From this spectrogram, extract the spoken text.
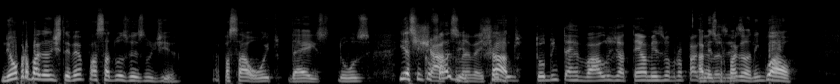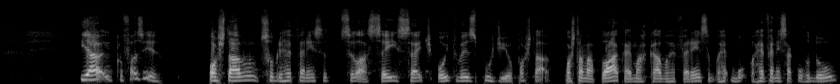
Nenhuma propaganda de TV vai passar duas vezes no dia. Vai passar 8, 10, 12. E assim Chato, que eu fazia. né? Chato. Todo, todo intervalo já tem a mesma propaganda. a mesma às vezes. propaganda, igual. E aí, o que eu fazia? Postava sobre referência, sei lá, 6, 7, 8 vezes por dia eu postava. Postava a placa, aí marcava referência, referência acordou,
